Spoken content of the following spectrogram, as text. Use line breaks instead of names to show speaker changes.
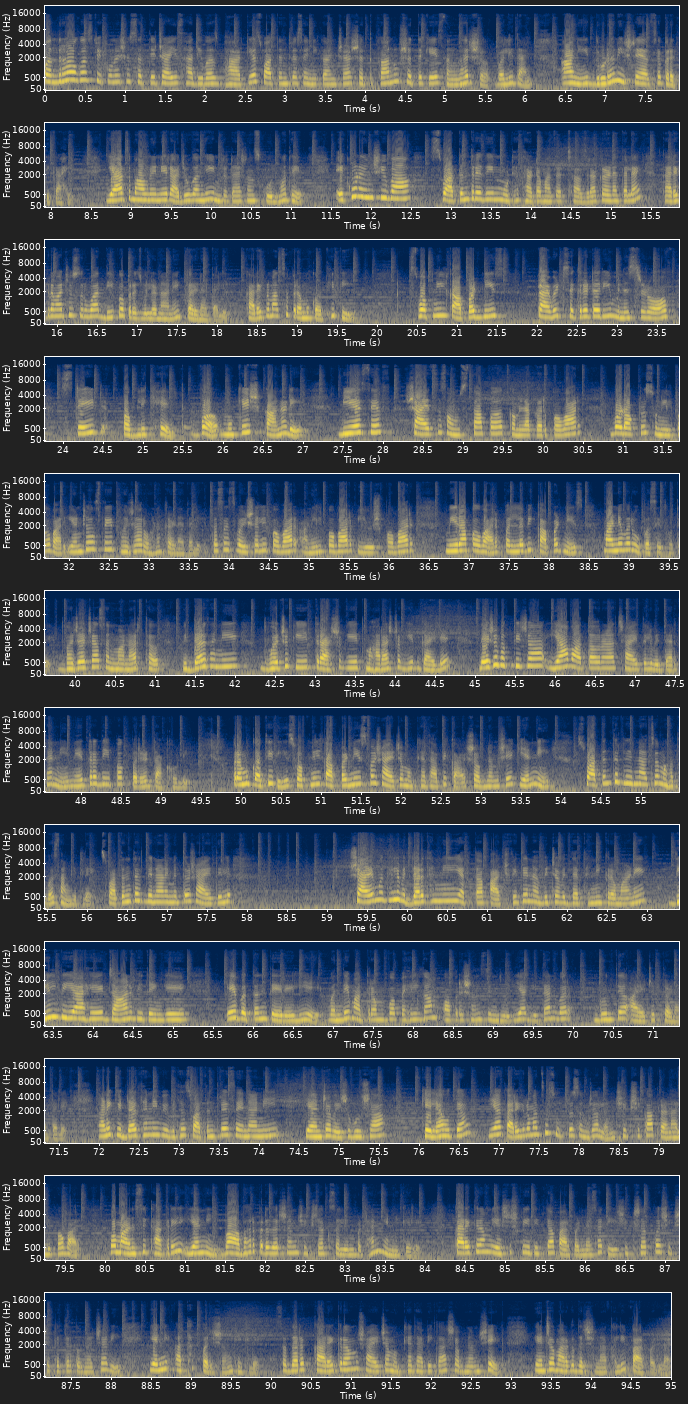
पंधरा ऑगस्ट एकोणीसशे सत्तेचाळीस हा दिवस भारतीय स्वातंत्र्य सैनिकांच्या शतकानुशतके संघर्ष बलिदान आणि दृढनिश्चयाचे प्रतीक आहे. याच भावनेने राजीव गांधी इंटरनॅशनल स्कूलमध्ये एकोणऐंशीवा स्वातंत्र्य दिन मोठ्या थाटामाटात साजरा करण्यात आलाय. कार्यक्रमाची सुरुवात दीप प्रज्वलनाने करण्यात आली. कार्यक्रमाचे प्रमुख अतिथी Swapnil Kapadnis private secretary minister of state public health व Mukesh Kanade B S F शाळेचे संस्थापक कमलाकर पवार व डॉक्टर सुनील पवार यांच्या हस्ते ध्वजारोहण करण्यात आले. तसेच वैशाली पवार अनिल पवार पियुष पवार मीरा पवार पल्लवी कापडनेस मान्यवर उपस्थित होते. ध्वजाच्या सन्मानार्थ विद्यार्थ्यांनी ध्वजगीत राष्ट्रगीत महाराष्ट्र गीत गायले. देशभक्तीच्या या वातावरणात शाळेतील विद्यार्थ्यांनी नेत्रदीपक परेड दाखवली. प्रमुख अतिथी स्वप्नील कापडनीस व शाळेच्या मुख्याध्यापिका शबनम शेख यांनी स्वातंत्र्य दिनाचं महत्त्व सांगितले. स्वातंत्र्य दिनानिमित्त शाळेतील शाळेमधील विद्यार्थ्यांनी इयत्ता पाचवी ते नववीच्या विद्यार्थ्यांनी क्रमाने दिल दिया हे जान भी देंगे ए वतन तेरे लिए वंदे मातरम व पहलगाम ऑपरेशन सिंधूर या गीतांवर नृत्य आयोजित करण्यात आले. अनेक विद्यार्थ्यांनी विविध स्वातंत्र्य सेनानी यांच्या वेशभूषा केल्या होत्या. या कार्यक्रमाचे सूत्रसंचालन शिक्षिका प्रणाली पवार व मानसी ठाकरे यांनी व आभार प्रदर्शन शिक्षक सलीम पठाण यांनी केले. कार्यक्रम यशस्वीरित्या पार पडण्यासाठी शिक्षक व शिक्षकेतर कर्मचारी यांनी अथक परिश्रम घेतले. सदर कार्यक्रम शाळेच्या मुख्याध्यापिका शबनम शेख यांच्या मार्गदर्शनाखाली पार पडलाय.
